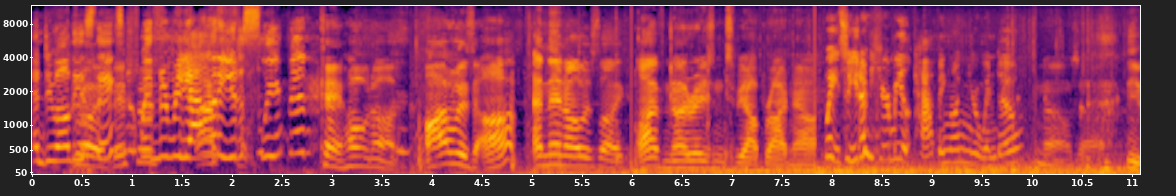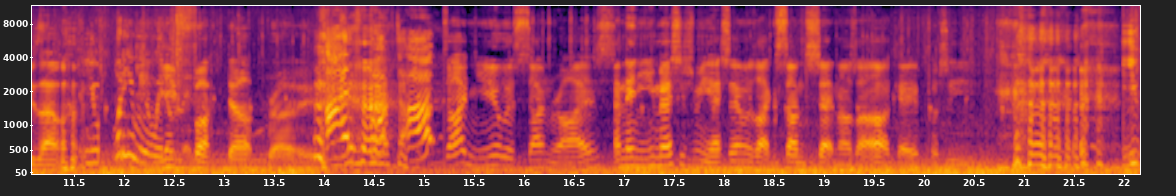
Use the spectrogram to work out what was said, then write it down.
and do all these Bro, things, this when in reality you're just sleeping? Okay, hold up. I was up, and then I was like, I have no reason to be up right now. Wait, so you didn't hear me tapping on your window? No, I was up. He was out. You, what do you mean? Wait a You minute. fucked up, bro. I fucked up. So I knew it was sunrise, and then you messaged me yesterday and was like sunset, and I was like, oh, okay, pussy. You.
